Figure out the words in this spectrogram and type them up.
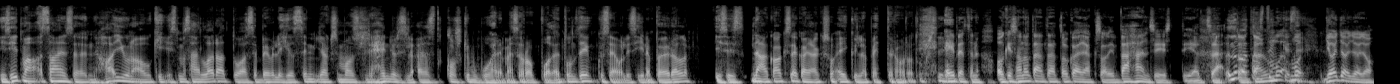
Niin sit mä sain sen hajun auki ja sit mä sain ladattua se Beverly Hillsin jakso. Mä olin sille Henry sille aina, että koski mun puhelimeen seuraavan puoleen tuntiin, kun se oli siinä pöydällä. Ja siis nämä kaksi eka jaksoa ei kyllä pettänyt odotuksia. Ei pettänyt. Okei, sanotaan, että tämä toka jakso oli vähän siistiä. Että sä, No mä taas tykkäsin. joo, joo, joo, joo.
